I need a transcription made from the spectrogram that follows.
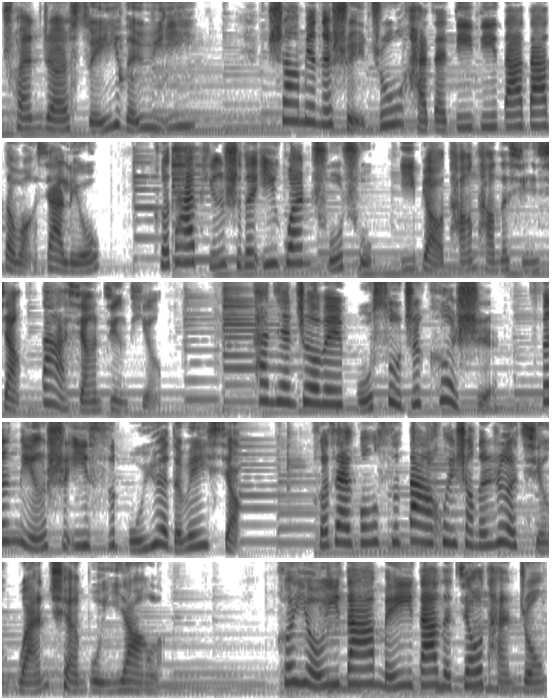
穿着随意的浴衣，上面的水珠还在滴滴答答地往下流，和他平时的衣冠楚楚、仪表堂堂的形象大相径庭。看见这位不速之客时，分明是一丝不悦的微笑，和在公司大会上的热情完全不一样了。和有一搭没一搭的交谈中，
